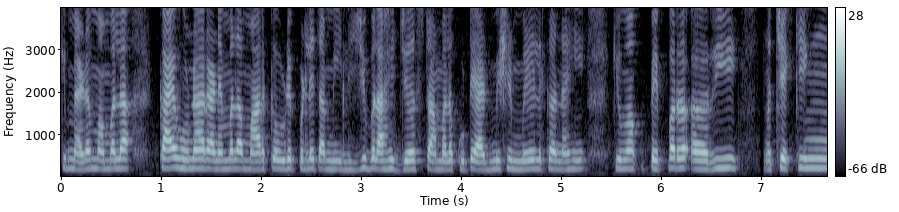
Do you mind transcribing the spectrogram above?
की मॅडम आम्हाला काय होणार आणि आम्हाला मार्क एवढे पडलेत आम्ही इलिजिबल आहे जस्ट आम्हाला कुठे ॲडमिट ॲडमिशन मिळेल का नाही? किंवा पेपर री चेकिंग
